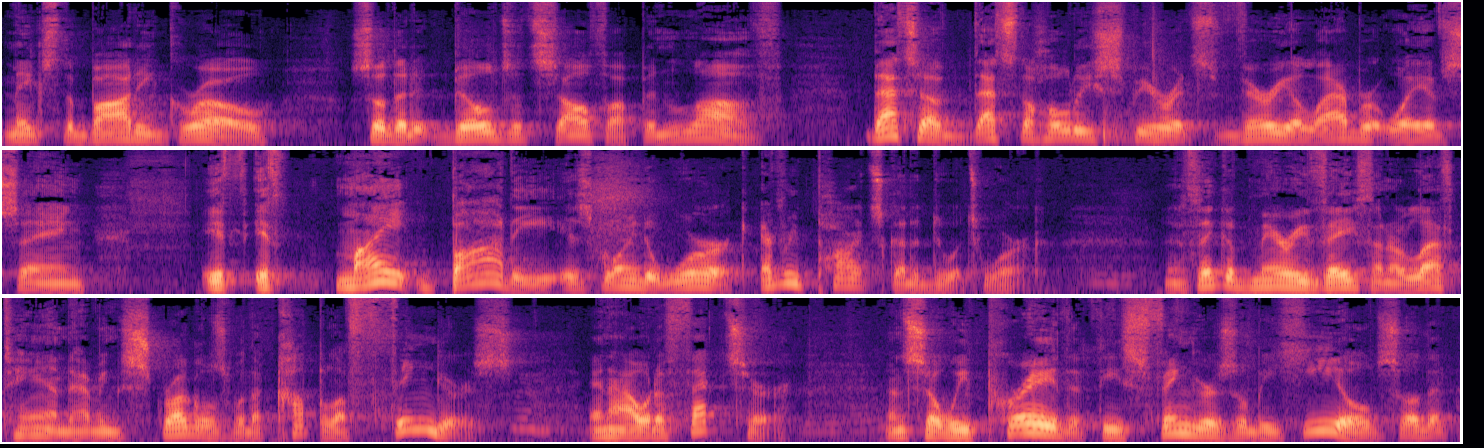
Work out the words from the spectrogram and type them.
makes the body grow so that it builds itself up in love. That's, a, that's the Holy Spirit's very elaborate way of saying if, if my body is going to work, every part's got to do its work. Now think of Mary Vaith on her left hand having struggles with a couple of fingers and how it affects her. And so we pray that these fingers will be healed so that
